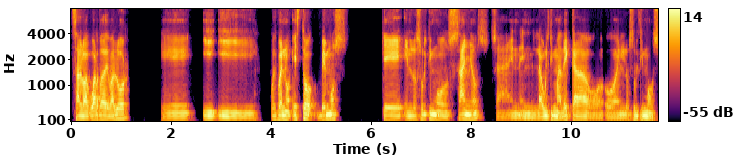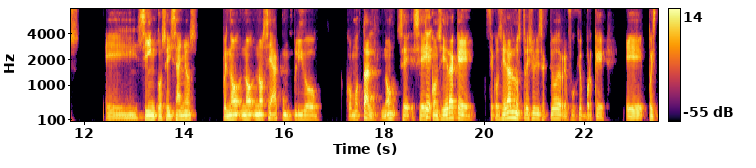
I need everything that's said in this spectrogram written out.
salvaguarda de valor. Eh, y, pues bueno, esto vemos que en los últimos años, o sea, en, la última década o, en los últimos eh, cinco o seis años, pues no, no, no se ha cumplido como tal, ¿no? Se, se considera que se consideran los treasuries activos de refugio porque eh, pues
